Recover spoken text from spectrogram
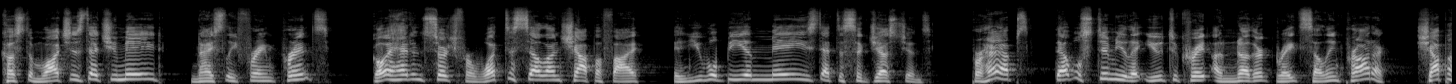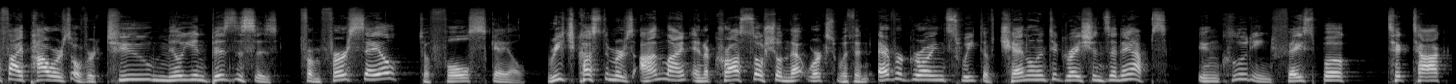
Custom watches that you made? Nicely framed prints? Go ahead and search for what to sell on Shopify, and you will be amazed at the suggestions. Perhaps that will stimulate you to create another great selling product. Shopify powers over 2 million businesses from first sale to full scale. Reach customers online and across social networks with an ever growing suite of channel integrations and apps, including Facebook, TikTok,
